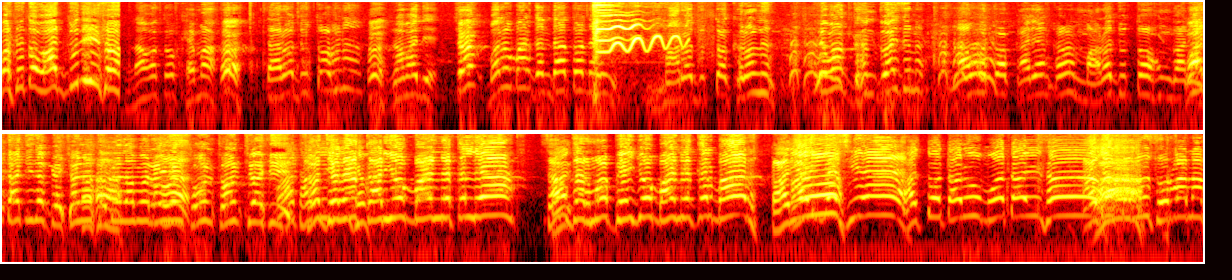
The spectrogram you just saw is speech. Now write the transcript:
પછી તો વાત જુદી છે. ના તો ખેમા. તારો જૂતો હે ને રવા દે. બરોબર ગંધાતો નહીં. મારો જૂતો ખરો ને એવો ગંધવાય છે ને લાવો તો કરો મારો જૂતો હું વાત સાચી છે પેશોના તબેલામાં રહીને સોન સોન થયો છે. જેના ખેમા. કાર્યો બહાર નીકળ લ્યા સમ ઘરમાં ભેજો બહાર નીકળ બહાર. કાર્યો? જશે. આજ તો તારું મોત આવી છે. આજે તમે સોરવાના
